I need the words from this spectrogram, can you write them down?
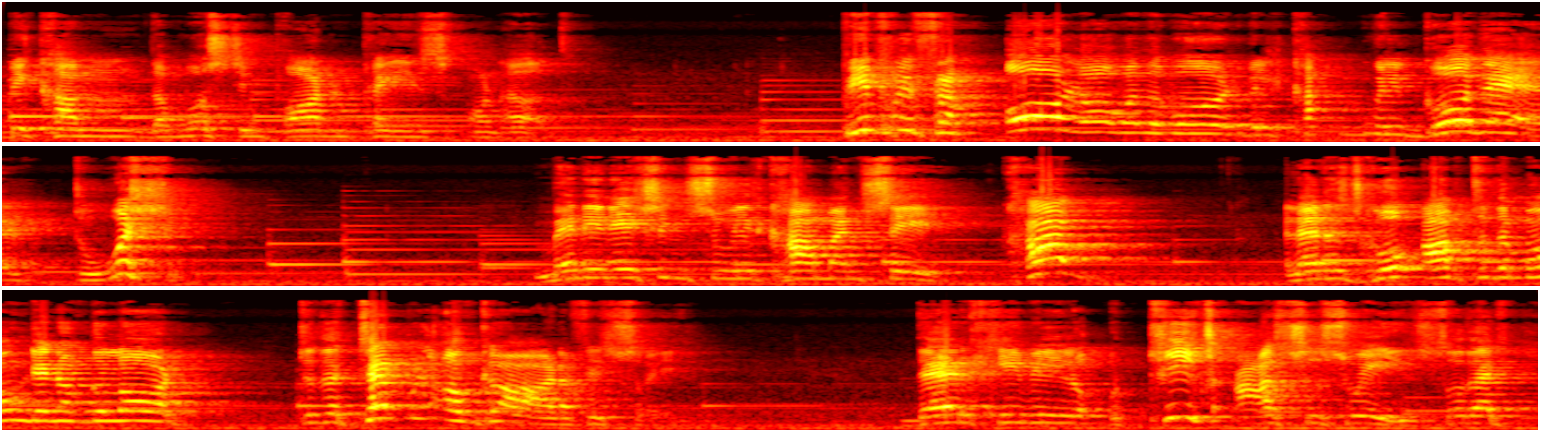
become the most important place on earth. People from all over the world will, come, will go there to worship. Many nations will come and say, Come, let us go up to the mountain of the Lord, to the temple of God of Israel. There he will teach us his ways so that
